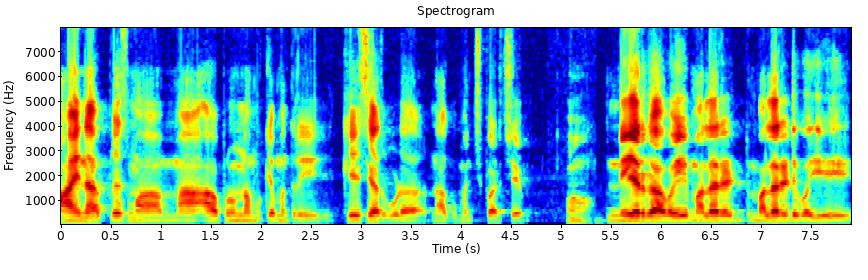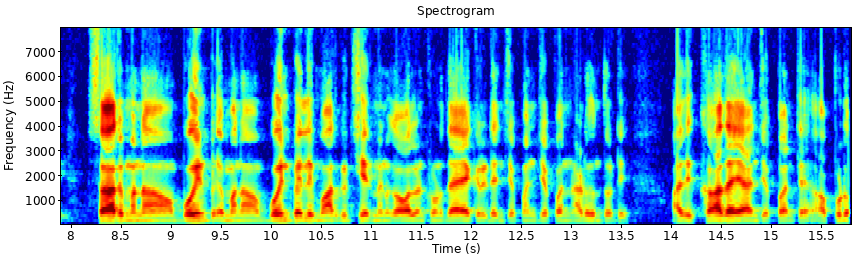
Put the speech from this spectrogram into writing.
ఆయన ప్లస్ మా మా అప్పుడున్న ముఖ్యమంత్రి కేసీఆర్ కూడా నాకు మంచి పరిచయం. నేరుగా పోయి మల్లారెడ్డి మల్లారెడ్డి పోయి సార్ మన బోయిన్ మన బోయినపల్లి మార్కెట్ చైర్మన్ కావాలంటున్నాడు దయాకర్ రెడ్డి అని చెప్పని చెప్పని అడుగుతో అది కాదయా అని చెప్పంటే అప్పుడు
